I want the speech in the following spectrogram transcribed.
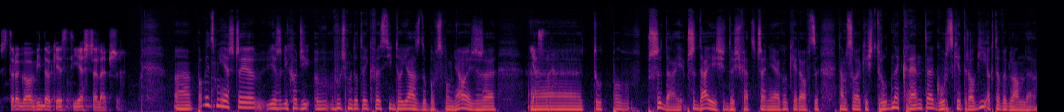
z którego widok jest jeszcze lepszy. E, powiedz mi jeszcze, jeżeli chodzi, wróćmy do tej kwestii dojazdu, bo wspomniałeś, że e, tu po, przydaje, przydaje się doświadczenie jako kierowcy. Tam są jakieś trudne, kręte, górskie drogi? Jak to wygląda?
